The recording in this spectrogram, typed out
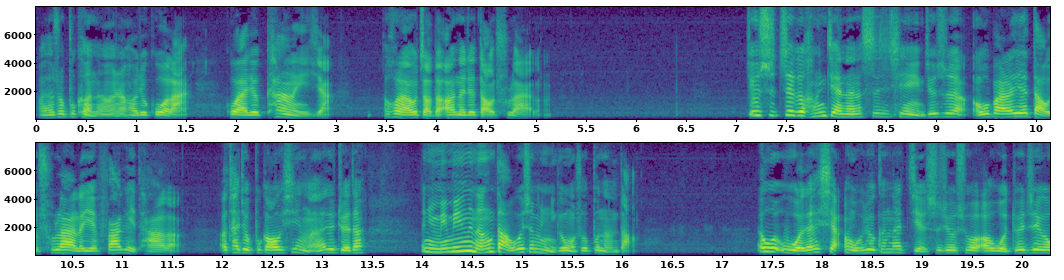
啊，他说不可能，然后就过来，过来就看了一下，后来我找到啊，那就导出来了。就是这个很简单的事情，就是我把它也导出来了，也发给他了，啊，他就不高兴了，他就觉得你明明能导，为什么你跟我说不能导？哎，我我在想，我就跟他解释，就说，呃，我对这个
